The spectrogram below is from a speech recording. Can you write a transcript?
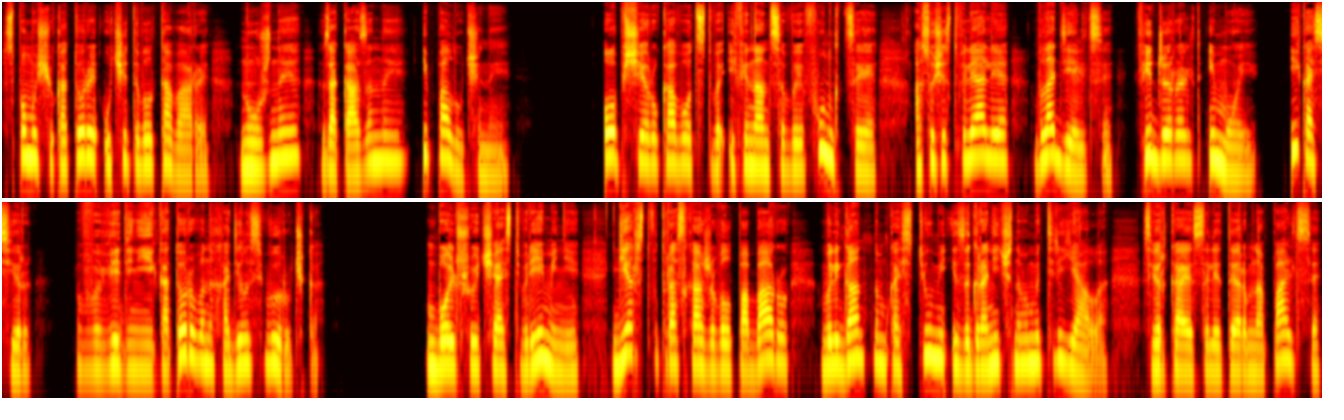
с помощью которой учитывал товары, нужные, заказанные и полученные. Общее руководство и финансовые функции осуществляли владельцы Фиджеральд и Мой и кассир, в ведении которого находилась выручка. Большую часть времени Герствуд расхаживал по бару в элегантном костюме из заграничного материала, сверкая солитером на пальце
